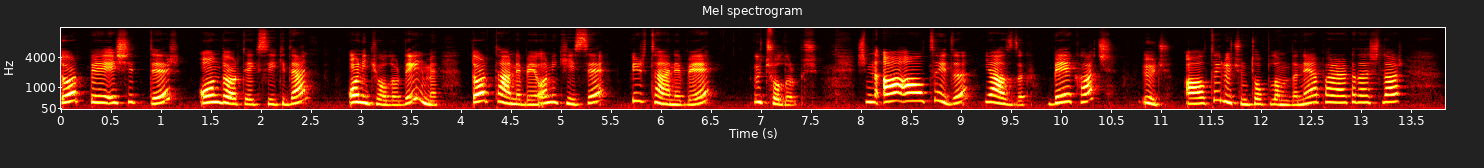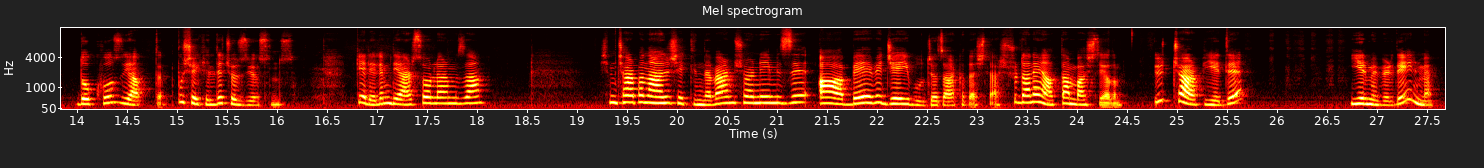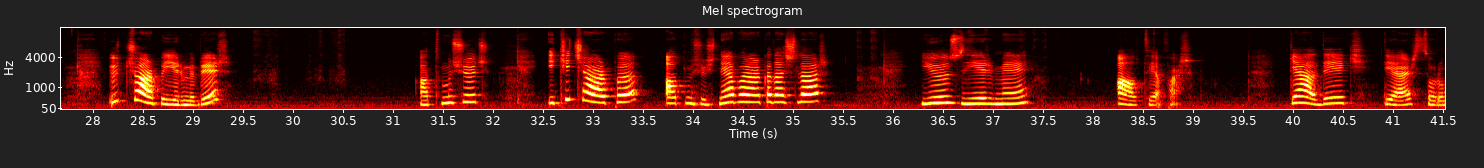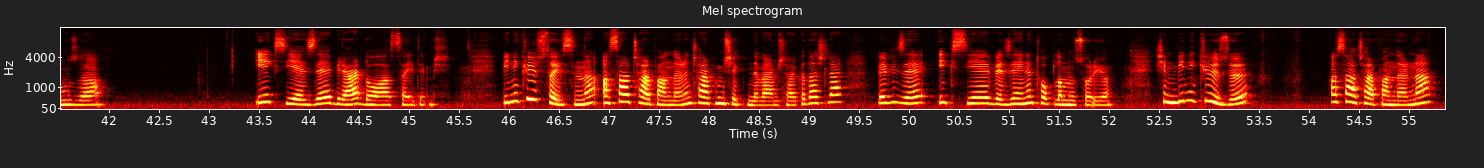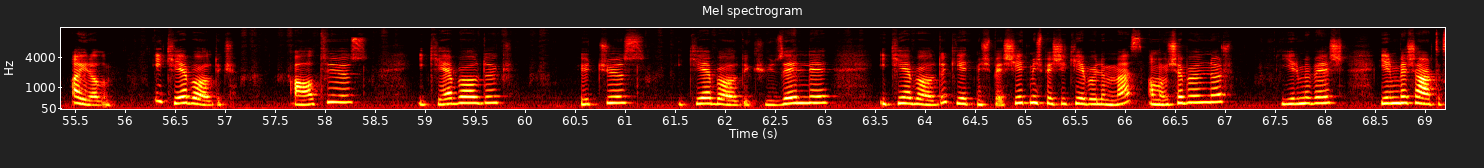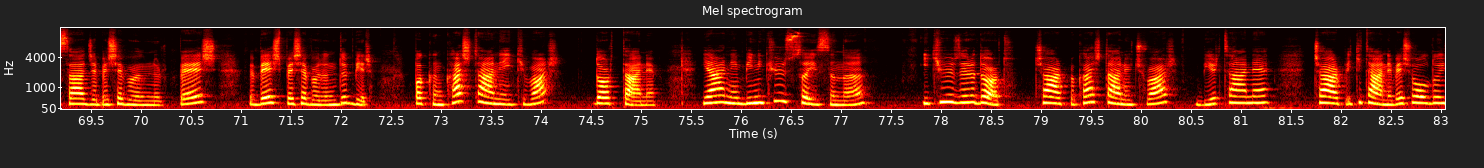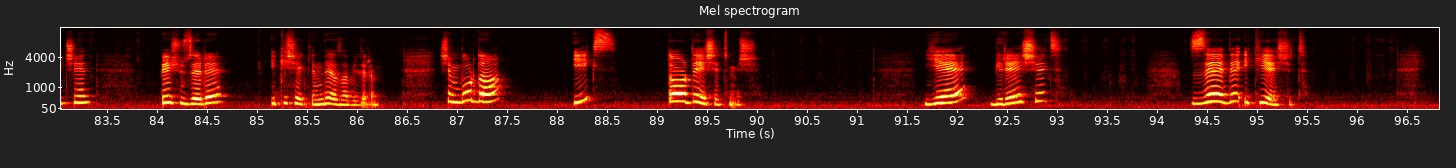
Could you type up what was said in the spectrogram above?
4B eşittir 14 eksi 2'den 12 olur değil mi? 4 tane B 12 ise bir tane B 3 olurmuş. Şimdi A 6 idi yazdık. B kaç? 3. 6 ile 3'ün toplamı da ne yapar arkadaşlar? 9 yaptı. Bu şekilde çözüyorsunuz. Gelelim diğer sorularımıza. Şimdi çarpan ağacı şeklinde vermiş örneğimizi A, B ve C'yi bulacağız arkadaşlar. Şuradan en alttan başlayalım. 3 çarpı 7 21 değil mi? 3 çarpı 21 63. 2 çarpı 63 ne yapar arkadaşlar? 126 yapar. Geldik diğer sorumuza. X, Y, Z birer doğal sayı demiş. 1200 sayısını asal çarpanların çarpımı şeklinde vermiş arkadaşlar. Ve bize X, Y ve Z'nin toplamını soruyor. Şimdi 1200'ü asal çarpanlarına ayıralım. 2'ye böldük. 600, 2'ye böldük. 300, 2'ye böldük. 150, 2'ye böldük. 75. 75 2'ye bölünmez ama 3'e bölünür. 25. 25 artık sadece 5'e bölünür 5 ve 5 5'e bölündü 1. Bakın kaç tane 2 var? 4 tane. Yani 1200 sayısını 2 üzeri 4 çarpı kaç tane 3 var? 1 tane çarpı 2 tane 5 olduğu için 5 üzeri 2 şeklinde yazabilirim. Şimdi burada x 4'e eşitmiş. Y 1'e eşit. z de 2'ye eşit.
